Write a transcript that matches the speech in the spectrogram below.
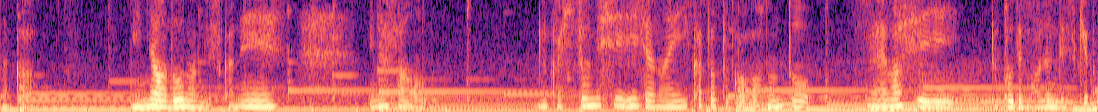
なんかみんなはどうなんですかね？皆さんなんか人見知りじゃない方とかは本当羨ましいとこでもあるんですけど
